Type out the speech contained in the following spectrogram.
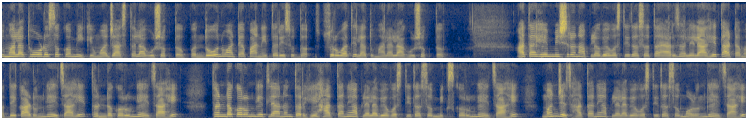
तुम्हाला थोडंसं कमी किंवा जास्त लागू शकतं पण दोन वाट्या पाणी तरीसुद्धा सुरुवातीला तुम्हाला लागू शकतं. आता हे मिश्रण आपलं व्यवस्थित असं तयार झालेलं आहे. ताटामध्ये काढून घ्यायचं आहे थंड करून घ्यायचं आहे. थंड करून घेतल्यानंतर हे हाताने आपल्याला व्यवस्थित असं मिक्स करून घ्यायचं आहे. म्हणजेच हाताने आपल्याला व्यवस्थित असं मळून घ्यायचं आहे.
